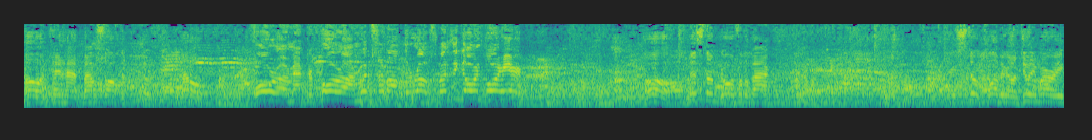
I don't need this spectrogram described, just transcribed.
Oh, and Pin Hat bounced off the, the metal. Forearm after forearm, whips him off the ropes. What's he going for here? Oh, missed him going for the back. Still clubbing on Dewey Murray.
